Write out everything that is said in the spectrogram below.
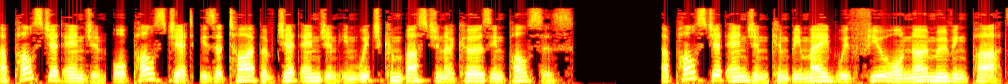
A pulsejet engine or pulse jet is a type of jet engine in which combustion occurs in pulses. A pulsejet engine can be made with few or no moving parts,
